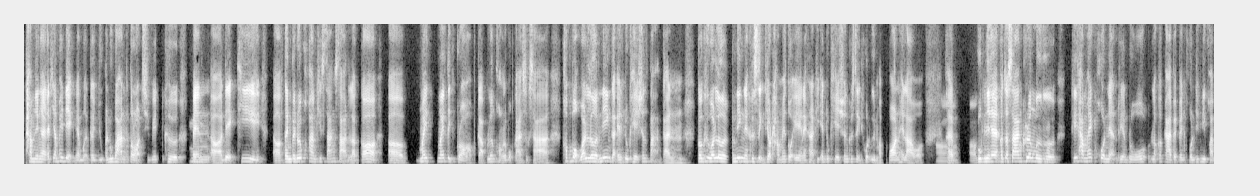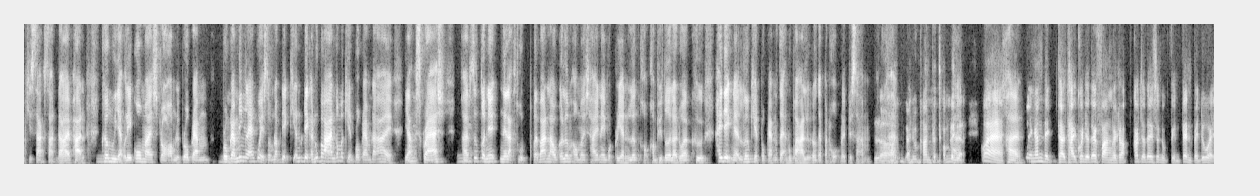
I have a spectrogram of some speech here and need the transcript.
ทำยังไงที่ทำให้เด็กเนี่ยเหมือนกับอยู่อนุบาลตลอดชีวิต คือเป็นเอ่อเด็กที่เอ่อเต็มไปด้วยความคิดสร้างสรรค์ แล้วก็เอ่อไม่ไม่ติดกรอบกับเรื่องของระบบการศึกษา เขาบอกว่า learning กับ education ต่างกัน ก็คือว่า learning เนี่ยคือสิ่งที่เราทำให้ตัวเองในขณะที่ education คือสิ่งที่คนอื่นมาป้อนให้เราอ๋อครับโอเค กลุ่มเนี้ยก็จะสร้างเครื่องมือที่ทำให้คนเนี่ยเรียนรู้แล้วก็กลายไปเป็นคนที่มีความคิดสร้างสรรค์ได้ผ่านเครื่องมืออย่าง Lego Mindstorm หรือโปรแกรม Programming Language สำหรับเด็กที่อนุเด็กอนุบาลก็มาเขียนโปรแกรมได้อย่าง Scratch ครับซึ่งตัวนี้ในหลักสูตรบ้านเราก็เริ่มเอามาใช้ในบทเรียนเรื่องของคอมพิวเตอร์แล้วด้วย คือให้เด็กเนี่ยเริ่มเขียนโปรแกรมตั้งแต่อนุบาลหรือตั้งแต่ประถมเลยด้วยซ้เหรอำครับอนุบาลประถมเลยแหละว่าครับไม่อย่างนั้นเด็กไทยควรจะได้ฟังเลยครับเขาจะได้สนุกตื่นเต้นไปด้วย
